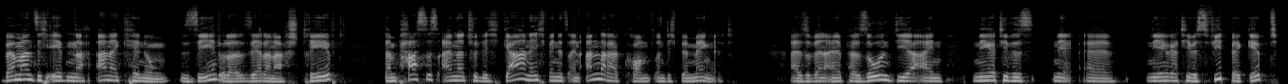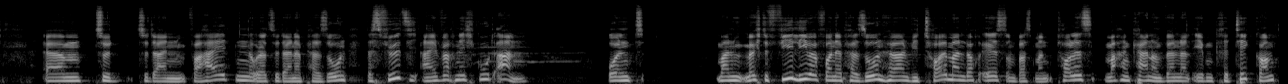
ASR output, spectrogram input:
Wenn man sich eben nach Anerkennung sehnt oder sehr danach strebt, dann passt es einem natürlich gar nicht, wenn jetzt ein anderer kommt und dich bemängelt. Also wenn eine Person dir ein negatives, ne, äh, negatives Feedback gibt ähm, zu, zu deinem Verhalten oder zu deiner Person, das fühlt sich einfach nicht gut an. Und man möchte viel lieber von der Person hören, wie toll man doch ist und was man Tolles machen kann. Und wenn dann eben Kritik kommt,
